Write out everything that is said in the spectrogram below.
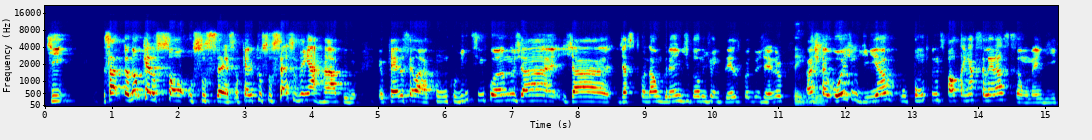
que sabe, eu não quero só o sucesso, eu quero que o sucesso venha rápido eu quero, sei lá, com, com 25 anos já, já, já se tornar um grande dono de uma empresa, coisa do gênero. Entendi. Acho que hoje em dia o ponto principal está em aceleração, né? De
